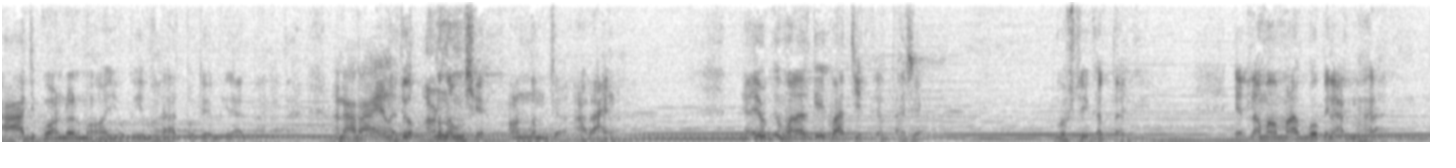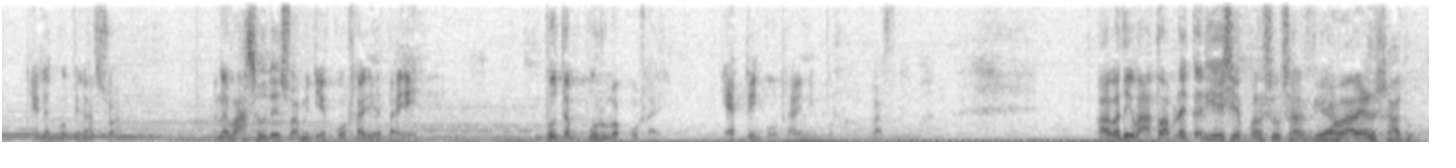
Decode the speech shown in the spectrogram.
આ જ ગોંડલમાં યોગી મહારાજ પોતે બિરાજમાન હતા. અને આ રાયણ હજુ અણનમ છે અણનમ છે, આ રાયણ. ત્યાં યોગી મહારાજ કંઈક વાતચીત કરતા છે, ગોષ્ઠી કરતા છે. એટલામાં હમણાં ગોપીનાથ મહારાજ, એટલે ગોપીનાથ સ્વામી અને વાસુદેવ સ્વામી જે કોઠારી હતા એ, ભૂતપૂર્વ કોઠારી એક્ટિંગ કોઠારીની વાસુદેવ આ બધી વાતો આપણે કરીએ છીએ, પણ શું છે વ્યવહાર એને સાધુ.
